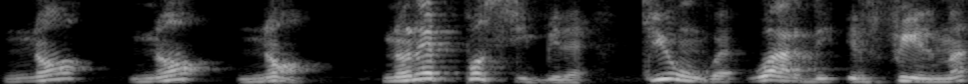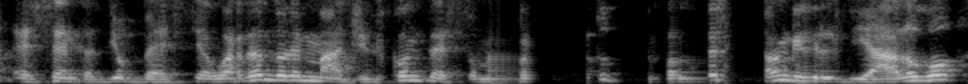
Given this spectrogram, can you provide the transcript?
No, no, no, non è possibile. Chiunque guardi il film e senta Dio Bestia, guardando le immagini, il contesto, ma soprattutto il contesto anche del dialogo,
